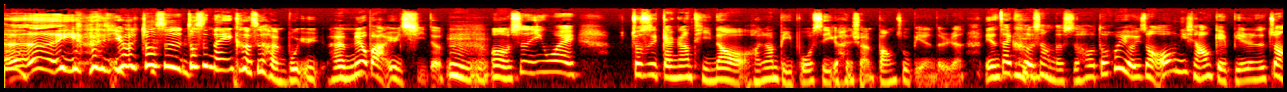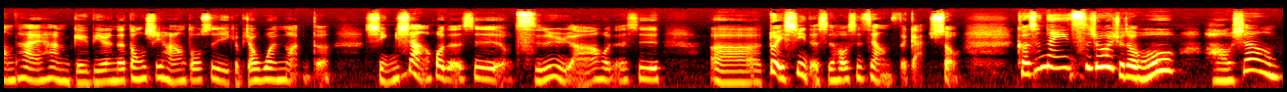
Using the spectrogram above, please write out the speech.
呃，因为就是就是那一刻是很不预，很没有办法预期的。嗯嗯，是因为就是刚刚提到，好像比波是一个很喜欢帮助别人的人，连在课上的时候都会有一种哦，你想要给别人的状态和给别人的东西，好像都是一个比较温暖的形象，或者是词语啊，或者是。呃，对戏的时候是这样子的感受，可是那一次就会觉得哦，好像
